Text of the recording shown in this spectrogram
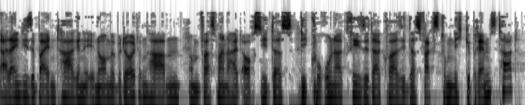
allein diese beiden Tage eine enorme Bedeutung haben und was man halt auch sieht, dass die Corona-Krise da quasi das Wachstum nicht gebremst hat,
